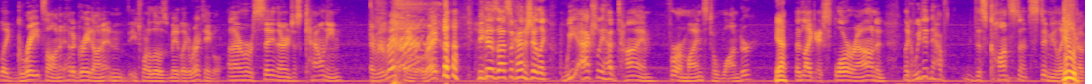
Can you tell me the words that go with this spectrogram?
like grates on it. it. Had a grate on it, and each one of those made like a rectangle. And I remember sitting there and just counting every rectangle, right? Because that's the kind of shit like we actually had time for our minds to wander Yeah. and like explore around and like we didn't have this constant stimulation Dude, of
